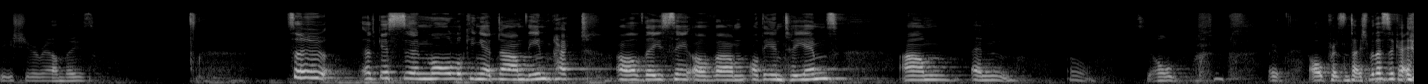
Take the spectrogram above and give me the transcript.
the issue around these. So I guess uh, more looking at um, the impact of these of, um, of the NTMs um, and oh, it's the old old presentation, but that's okay.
